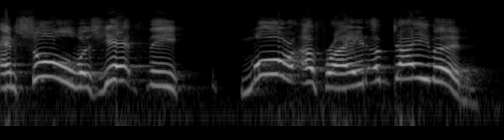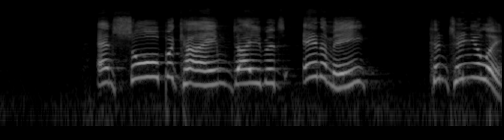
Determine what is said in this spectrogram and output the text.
And Saul was yet the more afraid of David. And Saul became David's enemy continually.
